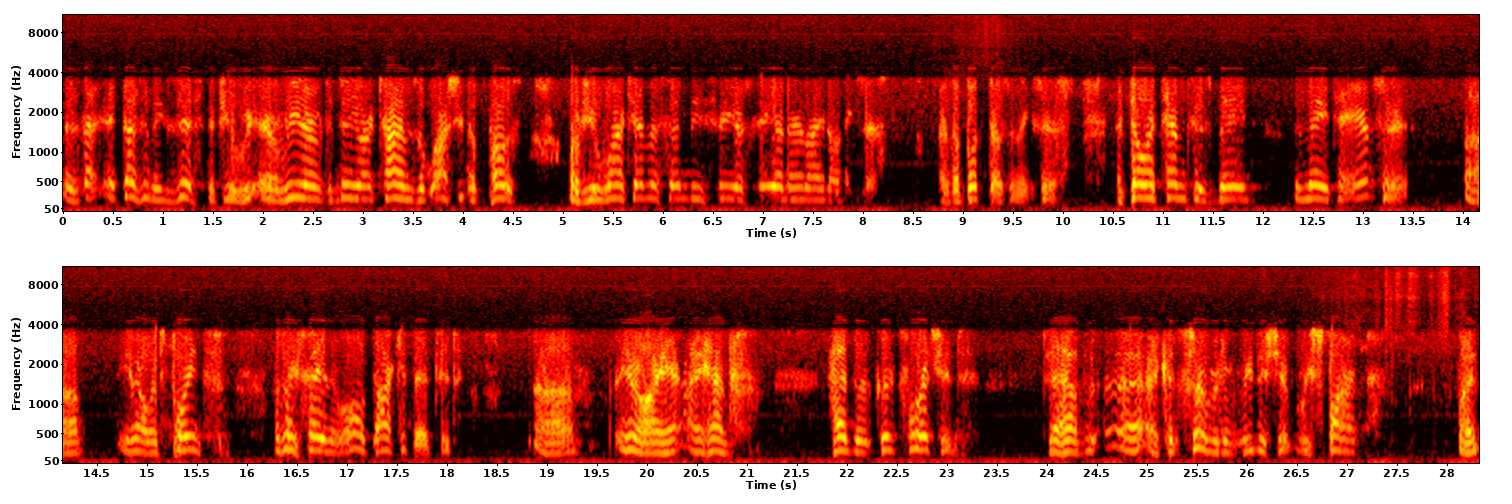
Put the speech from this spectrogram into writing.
that it doesn't exist. If you're a reader of the New York Times, the Washington Post, or if you watch MSNBC or CNN, I don't exist, and the book doesn't exist. that no attempt has made made to answer it. Uh, you know, its points, as I say, they're all documented. Uh, you know, I I have had the good fortune to have uh, a conservative leadership respond, but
